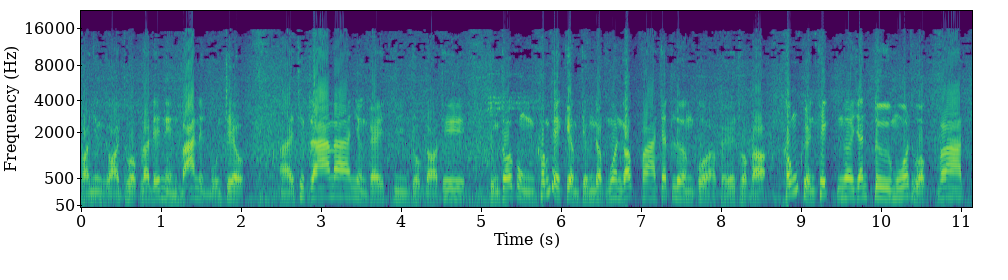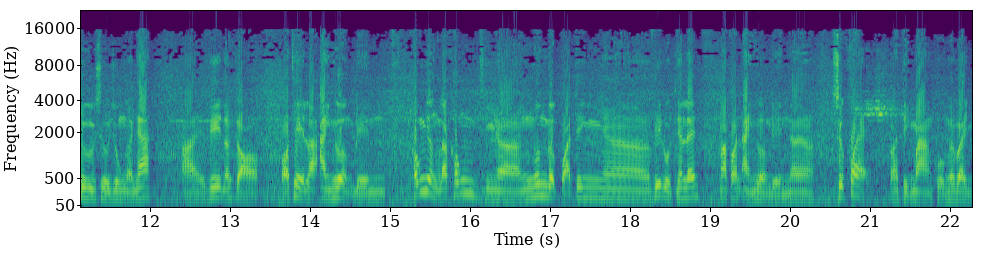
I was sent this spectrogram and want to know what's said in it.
có những gói thuốc là đến đến 3 đến 4 triệu. À, thực ra là những cái thuốc đó thì chúng tôi cũng không thể kiểm chứng được nguồn gốc và chất lượng của cái thuốc đó. Không khuyến khích người dân tự mua thuốc và tự sử dụng ở nhà. À, vì nó rõ có thể là ảnh hưởng đến không những là không uh, ngưng được quá trình uh, virus nhân lên mà còn ảnh hưởng đến uh, sức khỏe và tính mạng của người bệnh.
